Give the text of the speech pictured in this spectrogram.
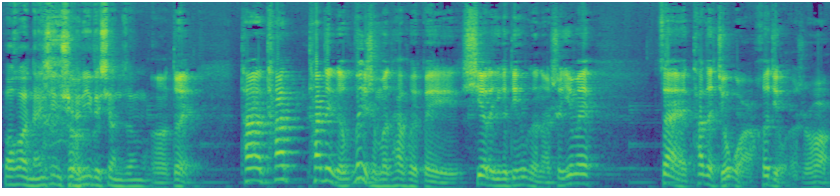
包括男性权利的象征嘛，嗯，对，他他他这个为什么他会被歇了一个钉子呢？是因为在他在酒馆喝酒的时候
